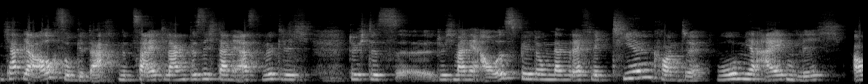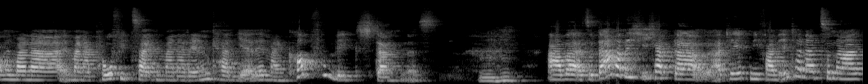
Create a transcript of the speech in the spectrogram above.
Ich habe ja auch so gedacht, eine Zeit lang, bis ich dann erst wirklich durch, das, äh, durch meine Ausbildung dann reflektieren konnte, wo mir eigentlich auch in meiner, in meiner Profizeit, in meiner Rennkarriere mein Kopf im Weg gestanden ist. Mhm. Aber also da habe ich, ich habe da Athleten, die fahren international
